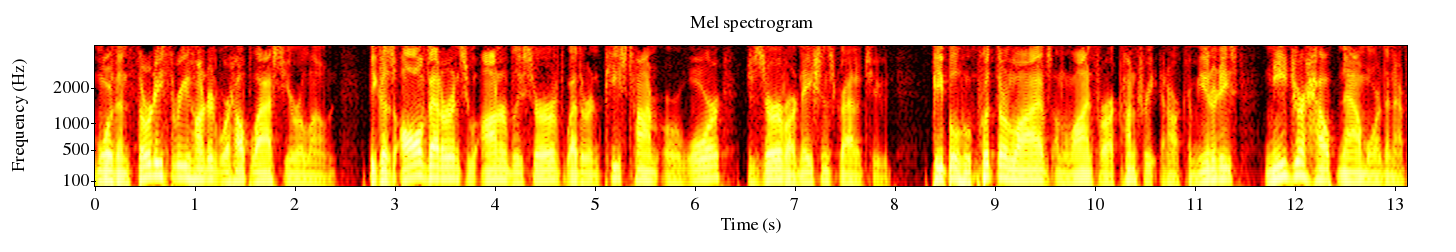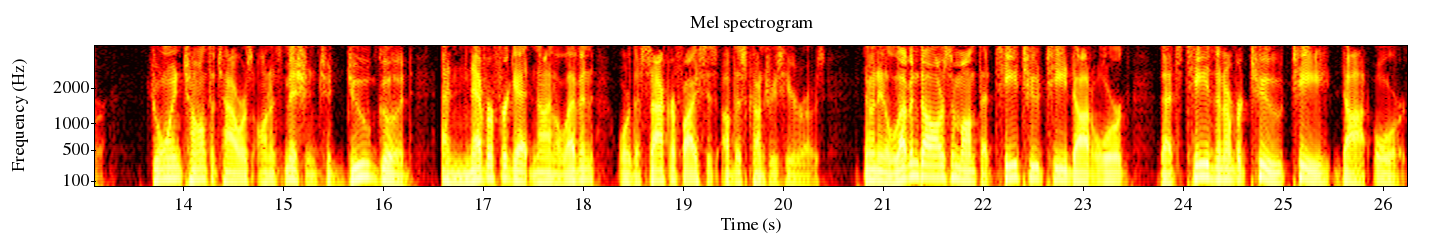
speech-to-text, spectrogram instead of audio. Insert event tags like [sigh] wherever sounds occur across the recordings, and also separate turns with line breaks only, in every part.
More than 3,300 were helped last year alone because all veterans who honorably served, whether in peacetime or war, deserve our nation's gratitude. People who put their lives on the line for our country and our communities need your help now more than ever. Join Tunnel to Towers on its mission to do good and never forget 9 11 or the sacrifices of this country's heroes. Donate $11 a month at t2t.org. That's T, the number 2, T.org.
